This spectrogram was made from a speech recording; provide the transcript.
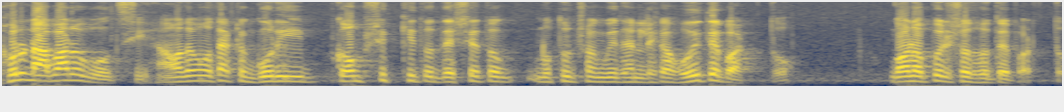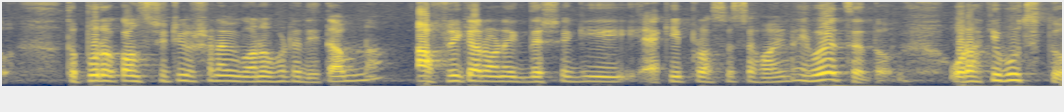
ধরুন আবারও বলছি, আমাদের মতো একটা গরিব কম শিক্ষিত দেশে তো নতুন সংবিধান লেখা হইতে পারতো, গণপরিষদ হতে পারতো। তো পুরো কনস্টিটিউশন আমি গণভোটে দিতাম না। আফ্রিকার অনেক দেশে কি একই প্রসেসে হয় নাই? হয়েছে তো। ওরা কি বুঝতো?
